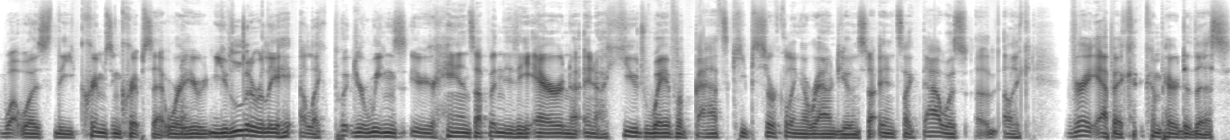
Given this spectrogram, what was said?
what was the Crimson Crypt set, where you you literally uh, like put your wings, your hands up into the air, and a, and a huge wave of bats keep circling around you and stuff. And it's like that was uh, like very epic compared to this.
